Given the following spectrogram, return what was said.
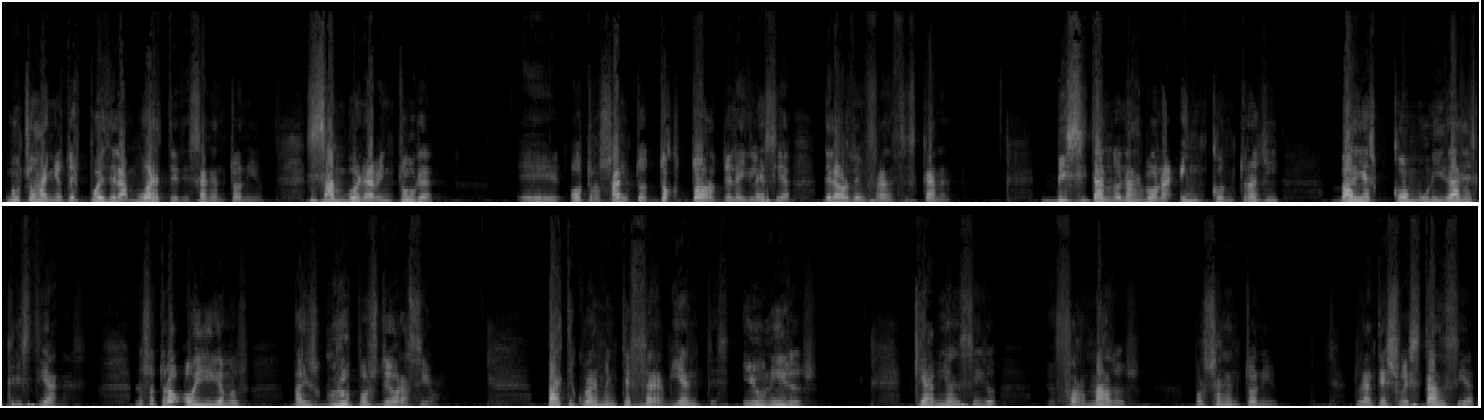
Muchos años después de la muerte de San Antonio, San Buenaventura, otro santo, doctor de la iglesia de la orden franciscana, visitando Narbona, encontró allí varias comunidades cristianas. Nosotros hoy diríamos varios grupos de oración, particularmente fervientes y unidos, que habían sido formados por San Antonio durante su estancia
